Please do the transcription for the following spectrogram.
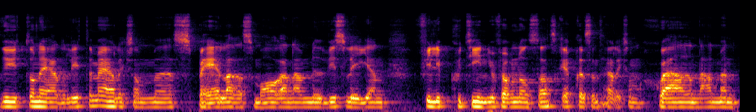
bryter ner det lite mer liksom eh, spelare som har namn nu visserligen. Filip Coutinho får väl någonstans representera liksom stjärnan men,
